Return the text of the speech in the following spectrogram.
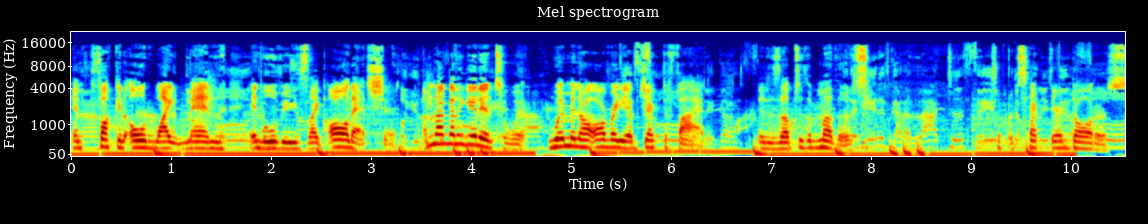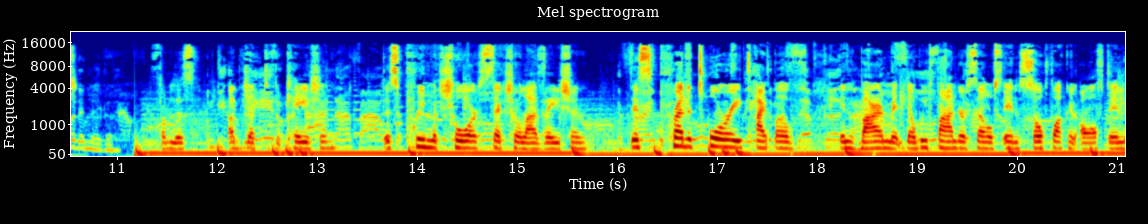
and fucking old white men in movies, like all that shit. I'm not gonna get into it. Women are already objectified. It is up to the mothers to protect their daughters from this objectification, this premature sexualization, this predatory type of environment that we find ourselves in so fucking often.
